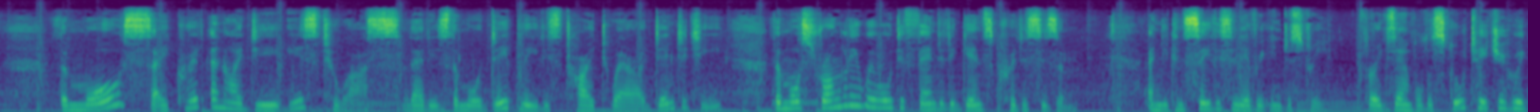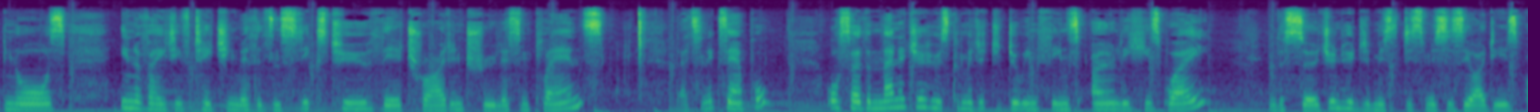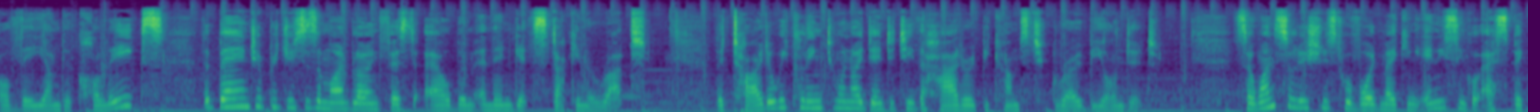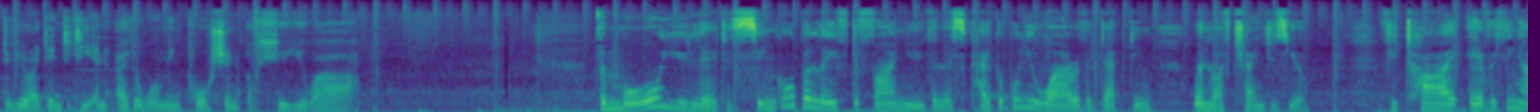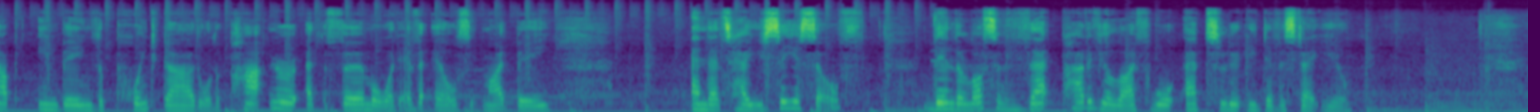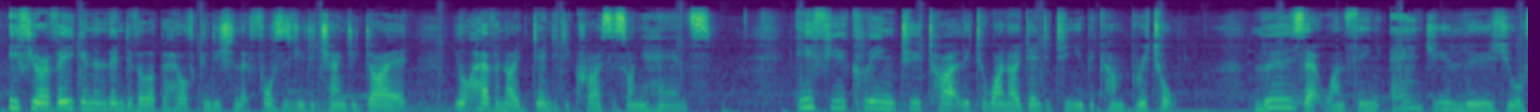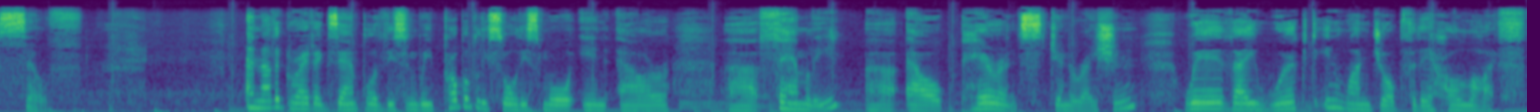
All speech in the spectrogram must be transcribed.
The more sacred an idea is to us, that is, the more deeply it is tied to our identity, the more strongly we will defend it against criticism. And you can see this in every industry. For example, the school teacher who ignores innovative teaching methods and sticks to their tried and true lesson plans. That's an example. Also, the manager who's committed to doing things only his way the surgeon who dismisses the ideas of their younger colleagues, the band who produces a mind blowing first album and then gets stuck in a rut. The tighter we cling to an identity, the harder it becomes to grow beyond it. So, one solution is to avoid making any single aspect of your identity an overwhelming portion of who you are. The more you let a single belief define you, the less capable you are of adapting when life changes you. If you tie everything up in being the point guard or the partner at the firm or whatever else it might be, and that's how you see yourself, then the loss of that part of your life will absolutely devastate you. If you're a vegan and then develop a health condition that forces you to change your diet, you'll have an identity crisis on your hands. If you cling too tightly to one identity, you become brittle. Lose that one thing and you lose yourself. Another great example of this, and we probably saw this more in our uh, family, uh, our parents' generation, where they worked in one job for their whole life.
